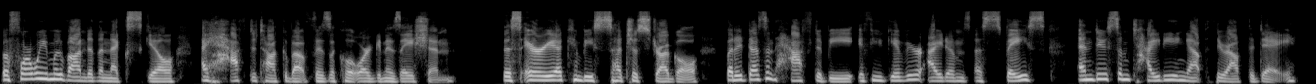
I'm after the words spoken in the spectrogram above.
Before we move on to the next skill, I have to talk about physical organization. This area can be such a struggle, but it doesn't have to be if you give your items a space and do some tidying up throughout the day.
